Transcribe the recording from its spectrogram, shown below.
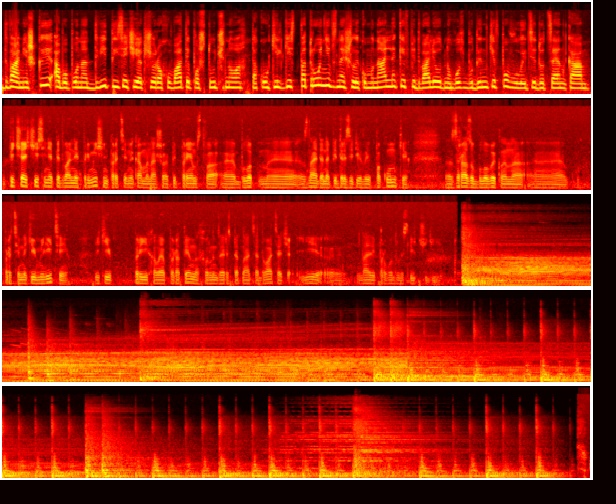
Два мішки або понад дві тисячі, якщо рахувати поштучно. Таку кількість патронів знайшли комунальники в підвалі одного з будинків по вулиці Доценка. Під час чищення підвальних приміщень працівниками нашого підприємства е, було е, знайдено підрозділі пакунки. Зразу було викликано е, працівників міліції, які приїхали оперативно хвилин зараз 15-20 і далі проводили слідчі дії.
